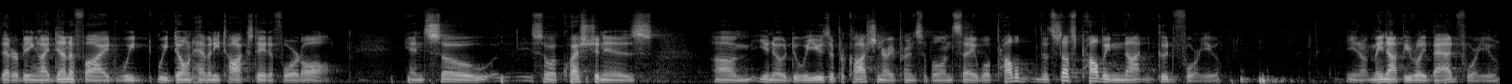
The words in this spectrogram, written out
that are being identified, we, we don't have any tox data for at all. And so, so a question is, um, you know, do we use a precautionary principle and say, well, probably the stuff's probably not good for you. You know, it may not be really bad for you,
